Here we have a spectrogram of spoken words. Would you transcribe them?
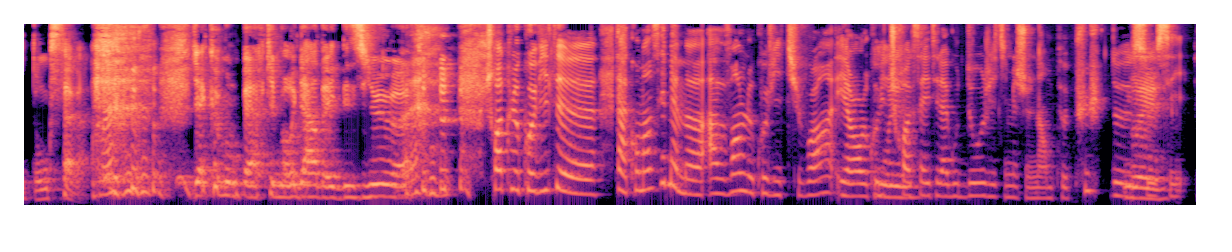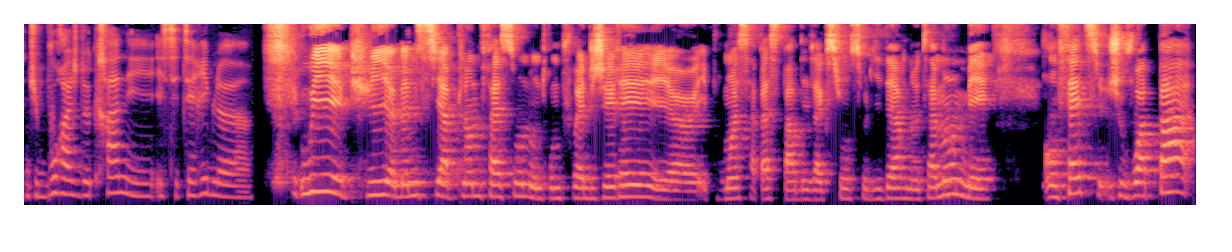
Donc ça va. Il n'y a que mon père qui me regarde avec des yeux. Euh. je crois que le Covid, euh, ça a commencé même euh, avant le Covid, tu vois. Et alors le Covid, je crois que ça a été la goutte d'eau. J'ai dit mais je n'en peux plus de c'est du bourrage de crâne et, c'est terrible. Oui, et puis même s'il y a plein de façons dont on pourrait le gérer, et, pour moi ça passe par des actions solidaires notamment, mais en fait, je vois pas,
